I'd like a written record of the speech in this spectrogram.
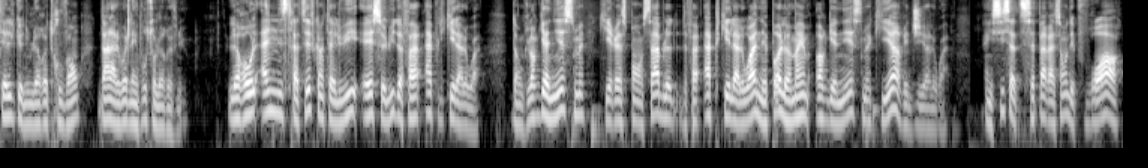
tel que nous le retrouvons dans la loi de l'impôt sur le revenu. Le rôle administratif, quant à lui, est celui de faire appliquer la loi. Donc l'organisme qui est responsable de faire appliquer la loi n'est pas le même organisme qui a rédigé la loi. Ainsi, cette séparation des pouvoirs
